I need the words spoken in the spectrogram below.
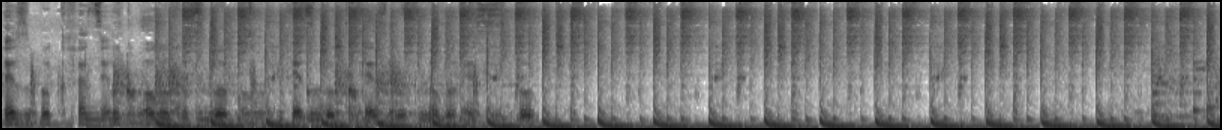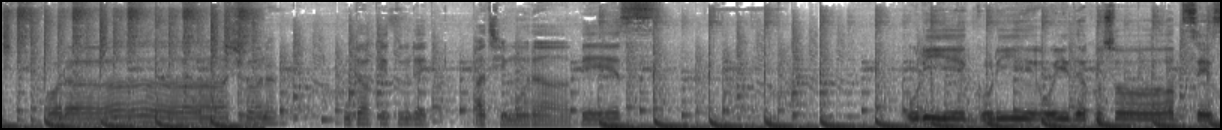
ফেসবুক ফেসবুক, ওগো ফেসবুক। ফেসবুক ফেসবুক ওগো ফেসবুক পড়াশোনা ডকে তুলে আছি মোরা বেশ। উড়িয়ে গড়িয়ে ওই দেখো সব শেষ।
